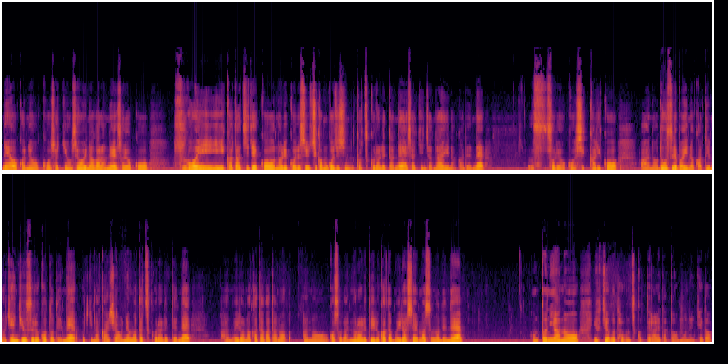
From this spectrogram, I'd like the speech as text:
ね、お金をこう借金を背負いながらねそれをこうすごいいい形でこう乗り越えてしかもご自身が作られたね借金じゃない中でねそれをこうしっかりこうあのどうすればいいのかっていうのを研究することでね大きな会社をねまた作られてねあのいろんな方々のあのご相談に乗られている方もいらっしゃいますのでね本当にあの YouTube 多分作ってられたと思うねんけど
